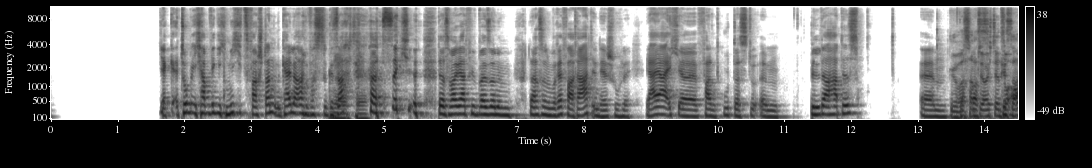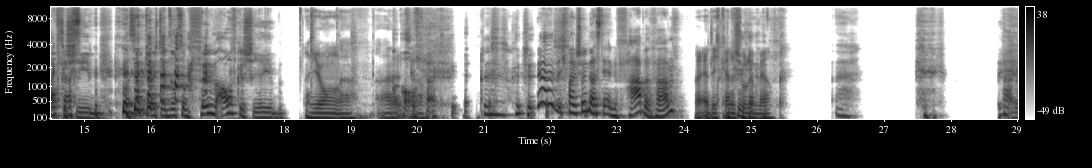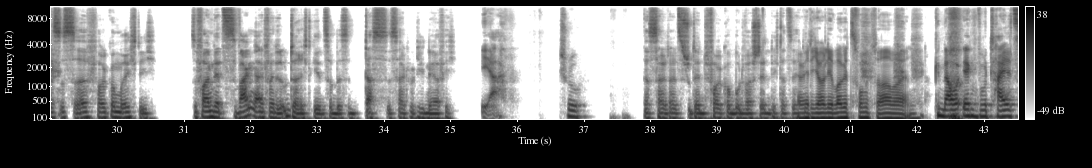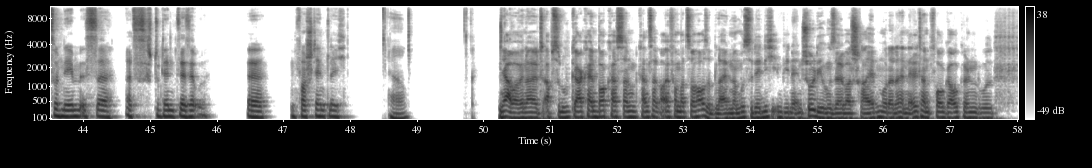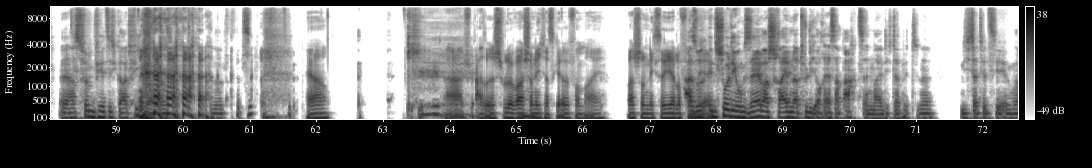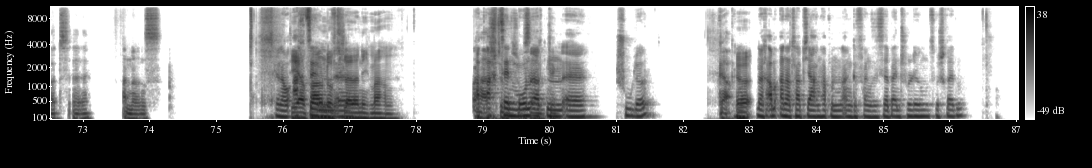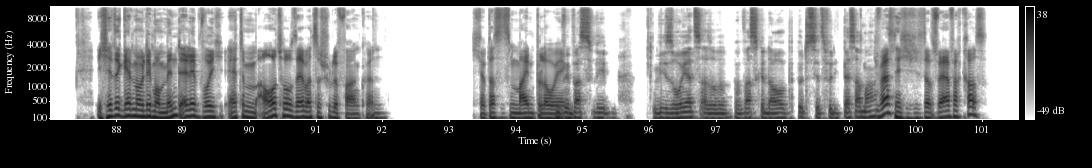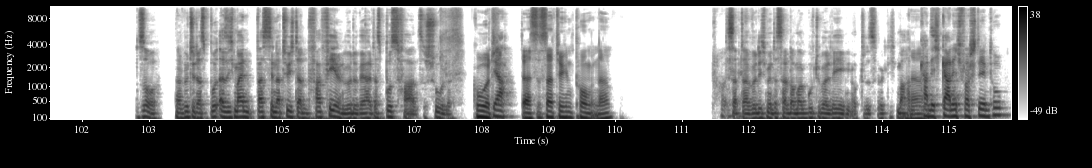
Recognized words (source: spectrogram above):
ja, Tobi, ich habe wirklich nichts verstanden. Keine Ahnung, was du gesagt okay. hast. Ich, das war gerade wie bei so einem, nach so einem Referat in der Schule. Ja, ja, ich äh, fand gut, dass du ähm, Bilder hattest. Ähm, Ja, was das, habt ihr euch denn so aufgeschrieben? Was habt ihr euch denn so zum Film aufgeschrieben? Junge, Alter. Oh. Ja, ich fand schön, dass der in Farbe war. Endlich keine Schule mehr. Ja, das ist äh, vollkommen richtig. So vor allem der Zwang, einfach in den Unterricht gehen zu müssen, das ist halt wirklich nervig. Ja, true. Das ist halt als Student vollkommen unverständlich Da tatsächlich. werde ich auch lieber gezwungen zu arbeiten. Genau, irgendwo teilzunehmen ist äh, als Student sehr, sehr äh, unverständlich. Ja. Ja, aber wenn du halt absolut gar keinen Bock hast, dann kannst du halt einfach mal zu Hause bleiben. Dann musst du dir nicht irgendwie eine Entschuldigung selber schreiben oder deinen Eltern vorgaukeln, du äh, hast 45 Grad Fieber. oder so. Also, ja. ja. Also Schule war schon nicht das Gelbe vom Ei. War schon nicht so yellow vom Also Weg. Entschuldigung selber schreiben natürlich auch erst ab 18, meinte ich damit. Ne? Nicht, dass jetzt hier irgendwas äh, anderes. Genau, Die Erfahrung durfte ich äh, leider nicht machen. Ab Ah, 18 stimmt, Monaten äh, Schule. Ja. Ja. Nach anderthalb Jahren hat man angefangen, sich selber Entschuldigungen zu schreiben. Ich hätte gerne mal den Moment erlebt, wo ich hätte mit dem Auto selber zur Schule fahren können. Ich glaube, das ist Wie, mindblowing. was, wie, wieso jetzt? Also, was genau wird es jetzt für dich besser Ich machen? weiß nicht, ich- das wäre einfach krass. So, dann würde dir das Bu Also, ich meine, was dir natürlich dann verfehlen würde, wäre halt das Busfahren zur Schule. Gut, Ja. das ist natürlich ein Punkt, ne? Deshalb, da würde ich mir das halt noch mal gut überlegen, ob du das wirklich machen Ja. Kann ich gar nicht verstehen, Tob.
